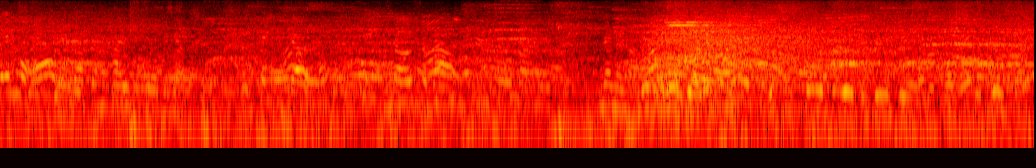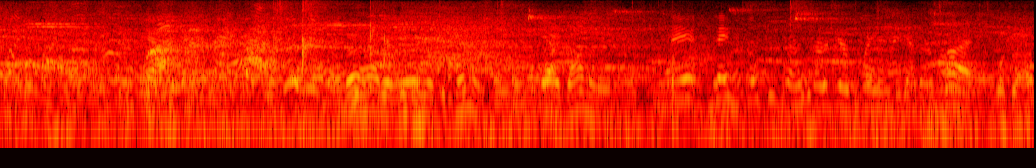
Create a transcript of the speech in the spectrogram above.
they will all end up in high school together. But St. Joe's, St. Joe's about no, no, no. no, no, no. This is Corey and Bean Fields. The first, the first They the That's why I dominate. They, they, this is their third year playing together, but What's that?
